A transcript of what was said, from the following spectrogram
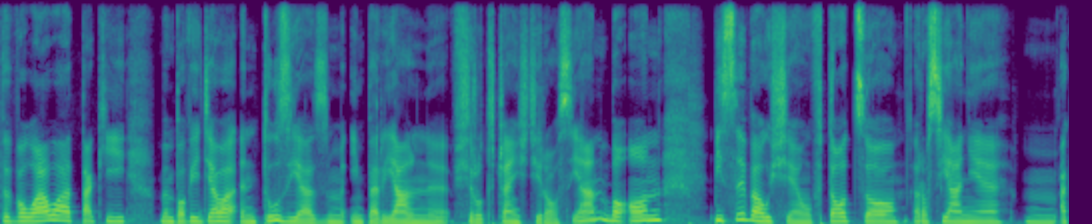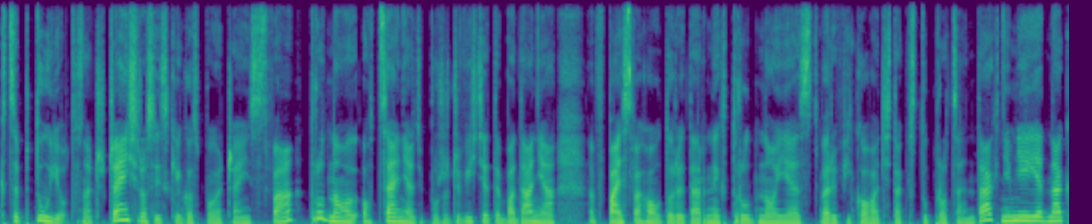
wywołała taki, bym powiedziała, entuzjazm imperialny wśród części Rosjan, bo on wpisywał się w to, co Rosjanie akceptują, to znaczy część rosyjskiego społeczeństwa, trudno oceniać, bo rzeczywiście te badania w państwach autorytarnych trudno jest weryfikować tak w 100%. Niemniej jednak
